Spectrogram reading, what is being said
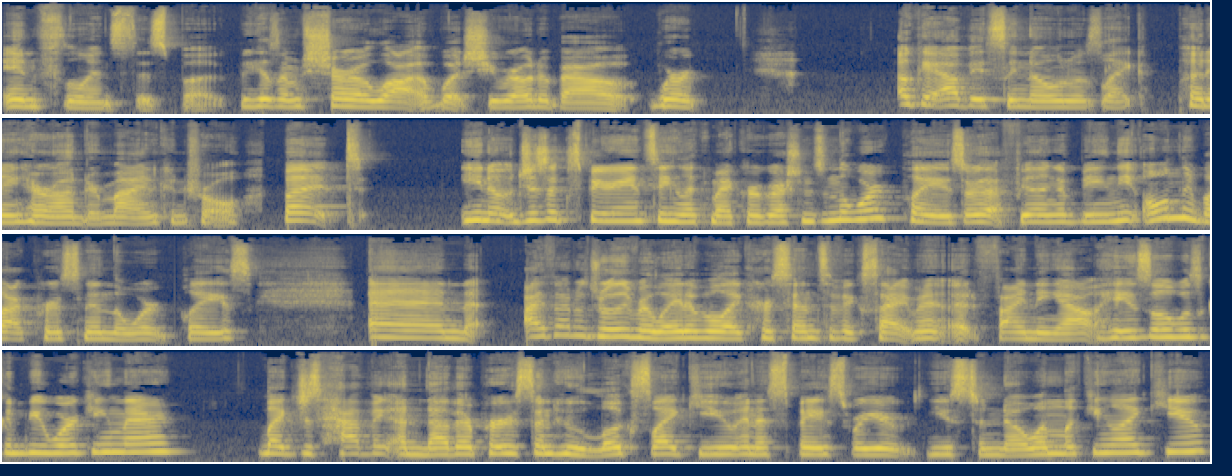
influenced this book because I'm sure a lot of what she wrote about were okay. Obviously, no one was like putting her under mind control, but you know, just experiencing like microaggressions in the workplace or that feeling of being the only black person in the workplace. And I thought it was really relatable, like her sense of excitement at finding out Hazel was going to be working there. Like just having another person who looks like you in a space where you're used to no one looking like you.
